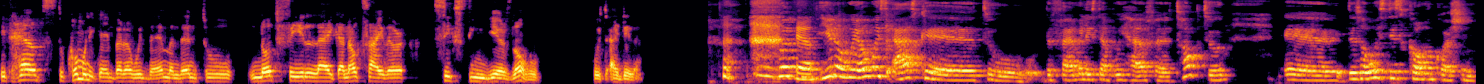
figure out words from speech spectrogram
it helps to communicate better with them and then to not feel like an outsider 16 years long, which I didn't. but, yeah. you know, we always ask uh, to the families that we have uh, talked to. Uh, there's always this common question:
